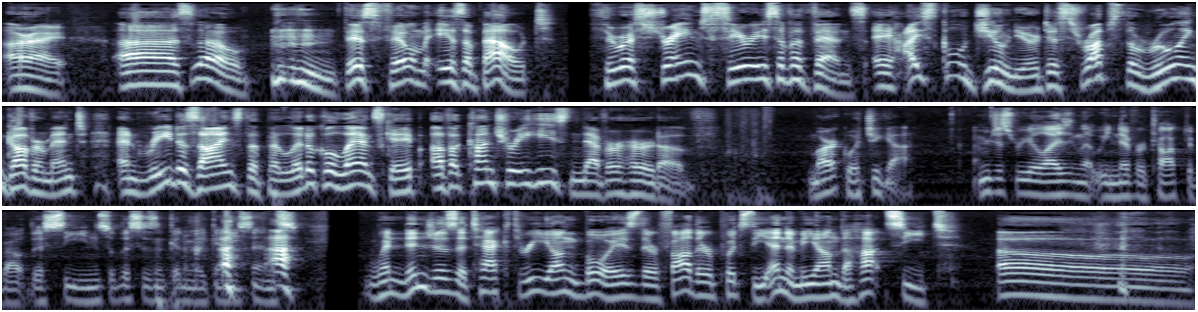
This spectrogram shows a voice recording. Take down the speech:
All right. Uh, so, this film is about. Through a strange series of events, a high school junior disrupts the ruling government and redesigns the political landscape of a country he's never heard of. Mark, what you got? I'm just realizing that we never talked about this scene, so this isn't going to make any sense. When ninjas attack three young boys, their father puts the enemy on the hot seat, Oh,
